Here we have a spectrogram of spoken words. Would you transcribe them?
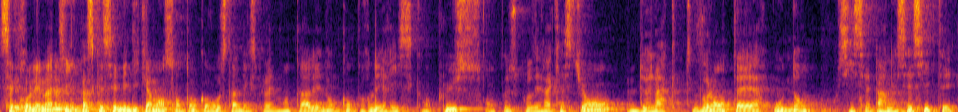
C'est problématique parce que ces médicaments sont encore au stade expérimental et donc comportent des risques. En plus, on peut se poser la question de l'acte volontaire ou non, si c'est par nécessité.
